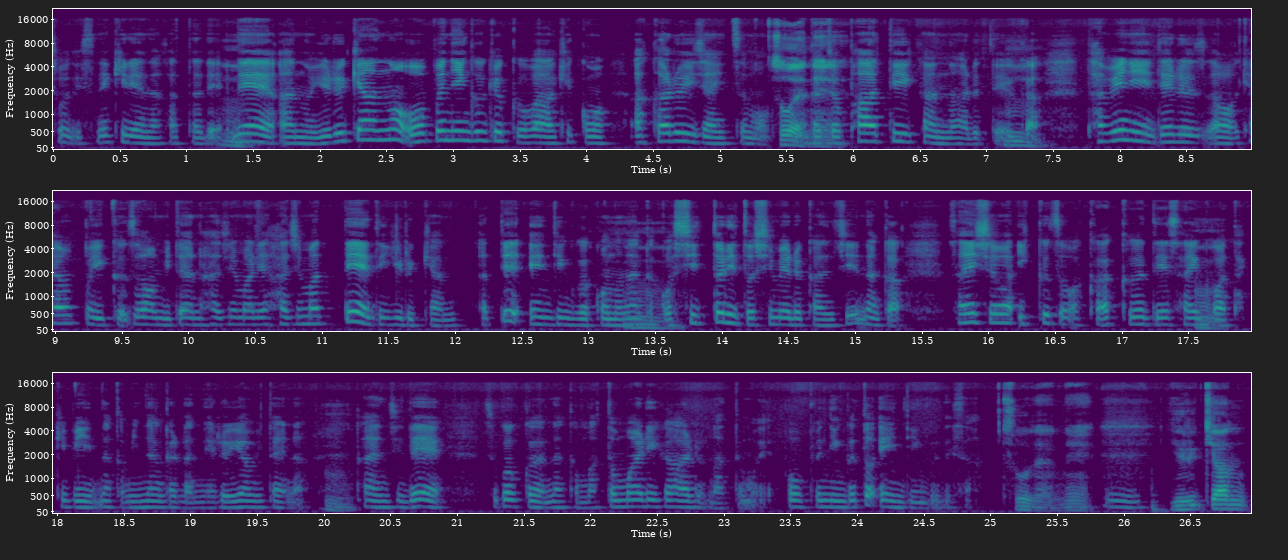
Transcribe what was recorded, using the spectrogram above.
そうですね綺麗な方で、うん。であのゆるキャンのオープニング曲は結構明るいじゃんいつも。そうやね。なんかちょっとパーティー感のあるというか、うん旅に出るぞキャンプ行くぞみたいな始まり始まってでゆるキャンあってエンディングがこのなんかこううん。しっとりと締める感じ、なんか最初は行くぞワクワクで最後は焚き火、なんか見ながら寝るよみたいなうん、感じですごくなんかまとまりがあるなって思う。オープニングとエンディングでさ。そうだよね。うん。ゆるキャン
